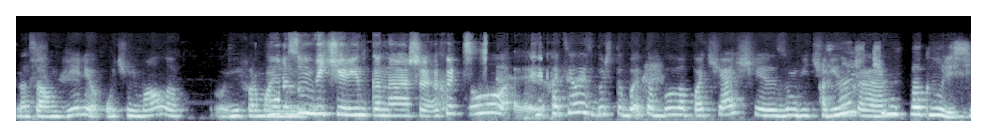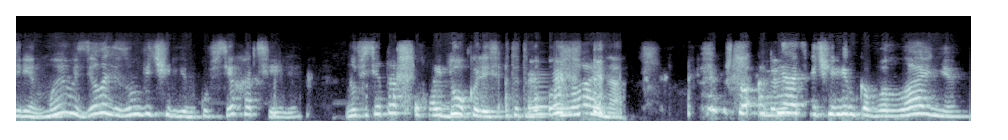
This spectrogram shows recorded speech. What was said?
На самом деле, очень мало неформальной. Ну, а зум-вечеринка наша. Хоть... Ну, э, хотелось бы, чтобы это было почаще, зум-вечеринка. А знаешь, с чем мы столкнулись, Ирин? Мы сделали зум-вечеринку, все хотели. Но все так ухайдокались от этого онлайна, что опять вечеринка в онлайне.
